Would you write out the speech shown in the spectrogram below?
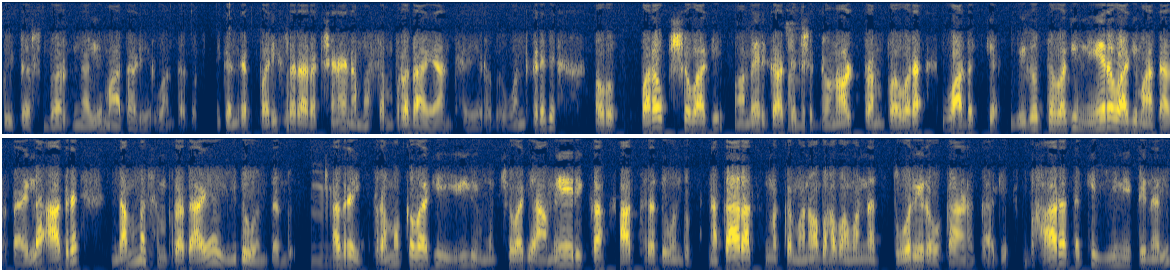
ಪೀಟರ್ಸ್ಬರ್ಗ್ನಲ್ಲಿ ಮಾತಾಡಿರುವಂತದ್ದು ಯಾಕಂದ್ರೆ ಪರಿಸರ ರಕ್ಷಣೆ ನಮ್ಮ ಸಂಪ್ರದಾಯ ಅಂತ ಹೇಳಿರೋದು. ಒಂದ್ ಕಡೆಗೆ ಅವರು ಪರೋಕ್ಷವಾಗಿ ಅಮೆರಿಕ ಅಧ್ಯಕ್ಷ ಡೊನಾಲ್ಡ್ ಟ್ರಂಪ್ ಅವರ ವಾದಕ್ಕೆ ವಿರುದ್ಧವಾಗಿ ನೇರವಾಗಿ ಮಾತಾಡ್ತಾ ಇಲ್ಲ. ಆದ್ರೆ ನಮ್ಮ ಸಂಪ್ರದಾಯ ಇದು ಅಂತಂದು. ಆದ್ರೆ ಪ್ರಮುಖವಾಗಿ ಇಲ್ಲಿ ಮುಖ್ಯವಾಗಿ ಅಮೆರಿಕ ಆ ತರದ ಒಂದು ನಕಾರಾತ್ಮಕ ಮನೋಭಾವವನ್ನ ತೋರಿರುವ ಕಾರಣಕ್ಕಾಗಿ ಭಾರತಕ್ಕೆ ಈ ನಿಟ್ಟಿನಲ್ಲಿ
